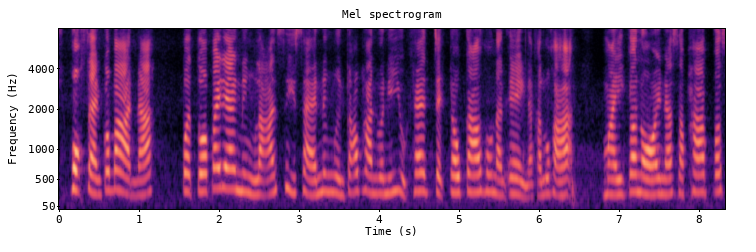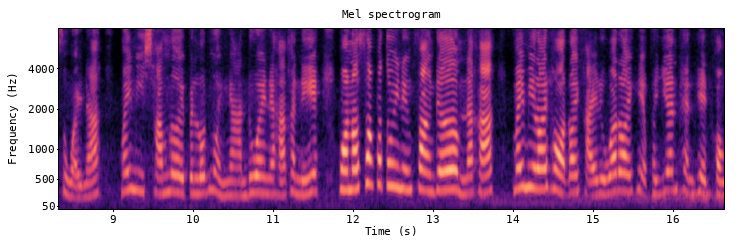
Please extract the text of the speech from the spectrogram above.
6 0 0 0 0 0กว่าบาทนะ เปิดตัวป้ายแดง1ล้าน4 1 9 0 0 0วันนี้อยู่แค่ 799 เท่านั้นเองนะคะ ลูกค้าไม่ก็น้อยนะ สภาพก็สวยนะ ไม่มีช้ำเลยเป็นรถหน่วยงานด้วยนะคะคันนี้ หัวน็อตซอกประตูอีกหนึ่งฝั่งเดิมนะคะ ไม่มีรอยถอดรอยไขหรือว่ารอยเขียบขยื่นแผ่นเพจของ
